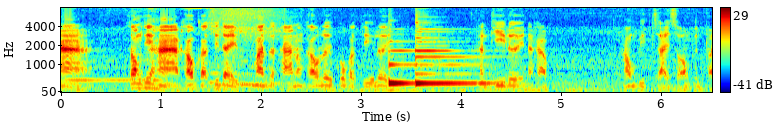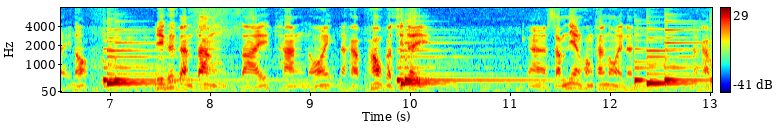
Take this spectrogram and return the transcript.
อ่า ช่องที่หาเขาก็สิได้มาตรฐานของเขาเลยปกติเลยทันทีเลยนะครับเฮาบิดสายสองขึ้นไปเนาะนี่คือการตั้งสายทางน้อยนะครับเฮาก็สิได้อ่าสำเนียงของทางน้อยแล้วนะครับ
